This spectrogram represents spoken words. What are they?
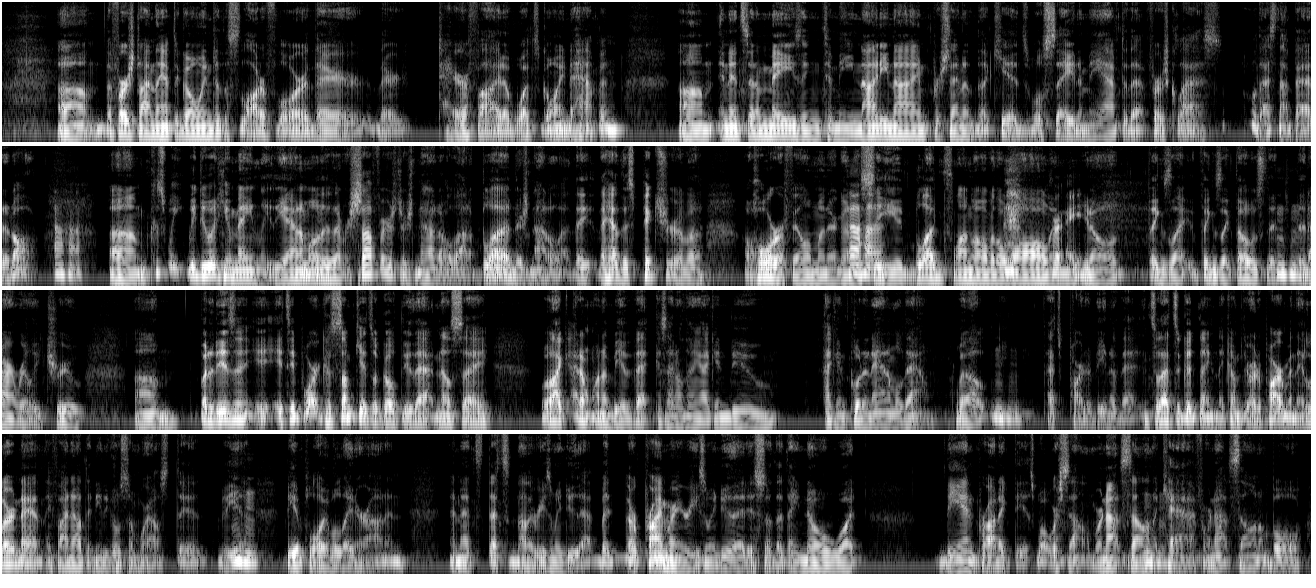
Um, the first time they have to go into the slaughter floor, they're they're terrified of what's going to happen. Um, and it's an amazing to me. Ninety nine percent of the kids will say to me after that first class, "Oh, that's not bad at all." Uh-huh because um, we, we do it humanely. The animal mm-hmm. that ever suffers, there's not a whole lot of blood. There's not a lot. They, they have this picture of a, a horror film, and they're going to uh-huh. see blood flung over the wall, and right. you know things like things like those that, mm-hmm. that aren't really true. Um, but it isn't. It's important because some kids will go through that and they'll say, "Well, I, I don't want to be a vet because I don't think I can do. I can put an animal down." Well, mm-hmm. that's part of being a vet, and so that's a good thing. They come to our department, they learn that, and they find out they need to go somewhere else to be mm-hmm. a, be employable later on, and and that's that's another reason we do that. But our primary reason we do that is so that they know what the end product is, what we're selling. We're not selling mm-hmm. a calf, we're not selling a bull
